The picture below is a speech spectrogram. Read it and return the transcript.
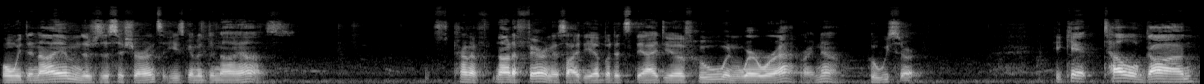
When we deny Him, there's this assurance that He's going to deny us it's kind of not a fairness idea, but it's the idea of who and where we're at right now, who we serve. He can't tell God,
